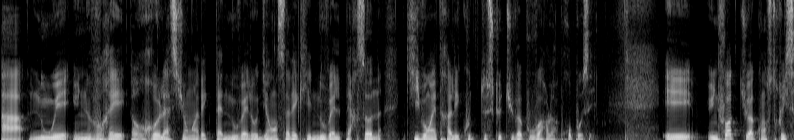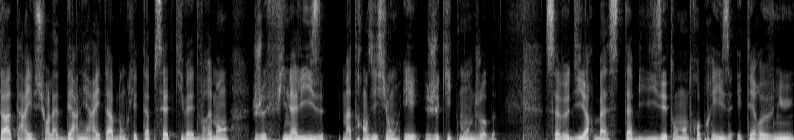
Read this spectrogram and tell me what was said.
à nouer une vraie relation avec ta nouvelle audience, avec les nouvelles personnes qui vont être à l'écoute de ce que tu vas pouvoir leur proposer. Et une fois que tu as construit ça, tu arrives sur la dernière étape, donc l'étape 7 qui va être vraiment je finalise ma transition et je quitte mon job. Ça veut dire bah, stabiliser ton entreprise et tes revenus,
